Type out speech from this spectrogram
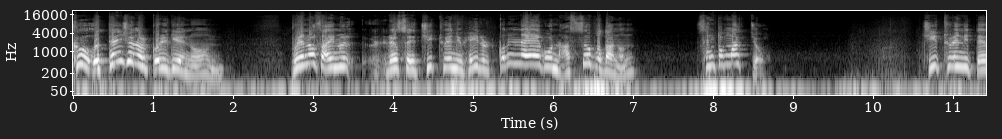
그 어텐션을 끌기에는 부에노스아이레스의 G20 회의를 끝내고 나서보다는 생뚱맞죠. G20 때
